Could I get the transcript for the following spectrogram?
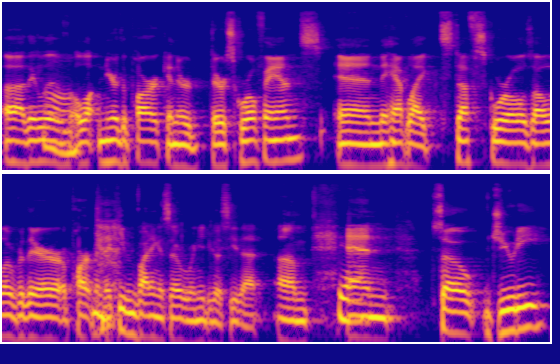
Uh, they live Aw. a lot near the park, and they're they're squirrel fans, and they have like stuffed squirrels all over their apartment. They keep inviting us over. We need to go see that. Um, Yeah. And so Judy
